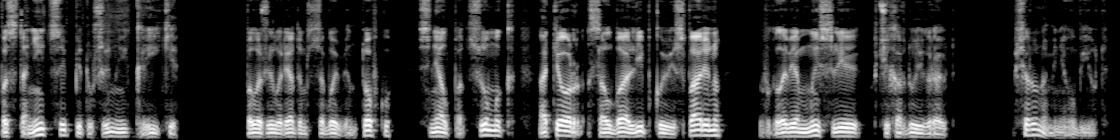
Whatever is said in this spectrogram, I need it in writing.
По станице петушиные крики. Положил рядом с собой винтовку — снял подсумок, отер со лба липкую испарину. В голове мысли в чехарду играют. Все равно меня убьют.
